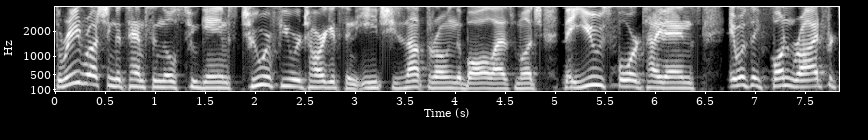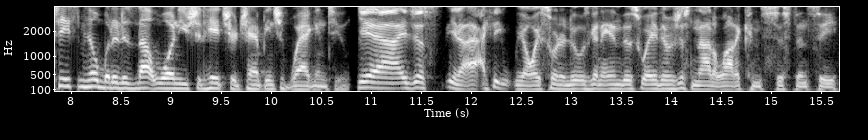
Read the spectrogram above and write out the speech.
Three rushing attempts in those two games, two or fewer targets in each. He's not throwing the ball as much. They use four tight ends. It was a fun ride for Taysom Hill, but it is not one you should hitch your championship wagon to. Yeah, I just, you know, I think we always sort of knew it was going to end this way. There was just not a lot of consistency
